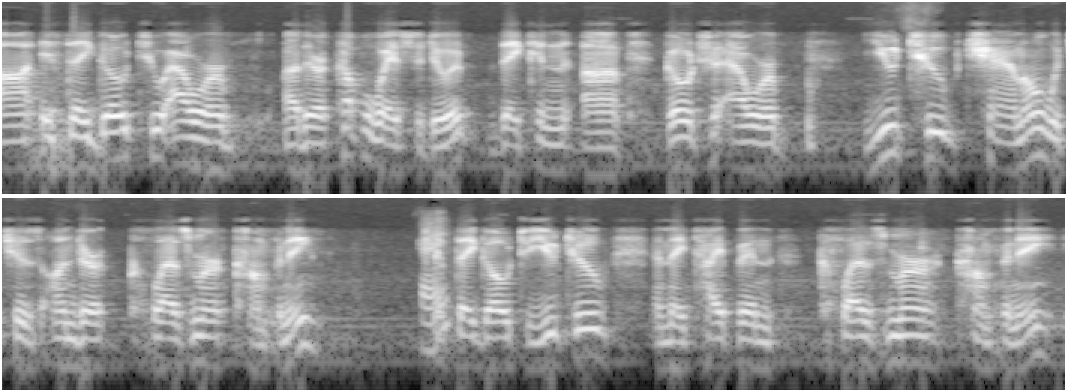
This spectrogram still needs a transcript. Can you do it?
Uh, if they go to our, uh, there are a couple ways to do it. They can uh, go to our YouTube channel, which is under Klezmer Company Okay. If they go to YouTube and they type in Klezmer Company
